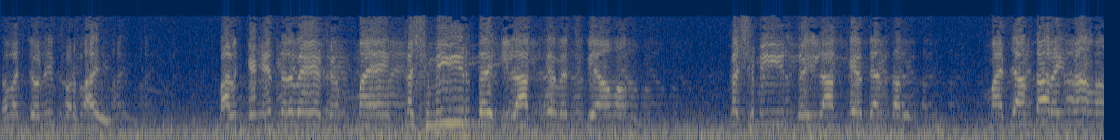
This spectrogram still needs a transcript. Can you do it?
توجہ نہیں فرمائی بلکہ ادھر ویخ میں کشمیر دے علاقے گیا وا کشمیر دے علاقے دے اندر میں جانا رہنا وا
